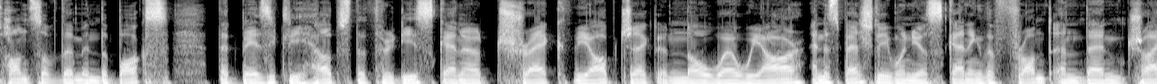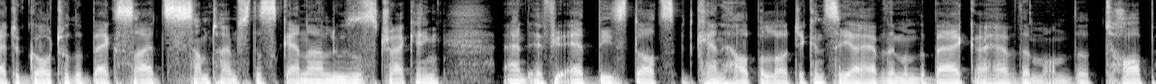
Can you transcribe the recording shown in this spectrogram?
tons of them in the box that basically helps the 3D scanner track the object and know where we are. And especially when you're scanning the front and then try to go to the back side, sometimes the scanner loses tracking. And if you add these dots, it can help a lot. You can see I have them on the back, I have them on the top,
